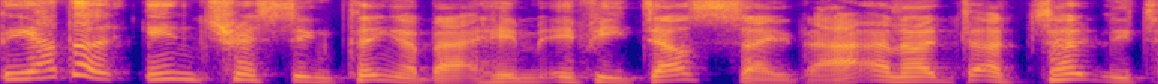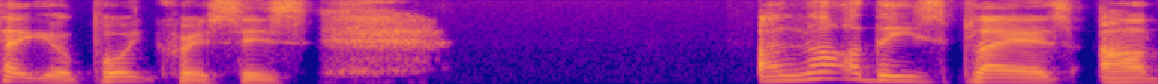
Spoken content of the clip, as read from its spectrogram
the other interesting thing about him, if he does say that, and I, I totally take your point, Chris, is a lot of these players are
